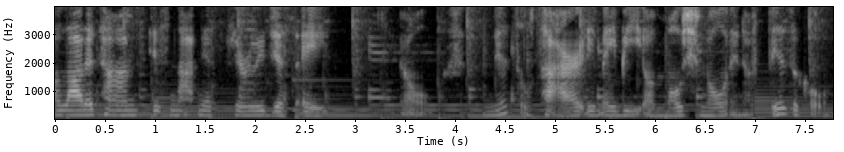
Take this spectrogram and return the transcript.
A lot of times it's not necessarily just a, you know, mental tired, it may be emotional and a physical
